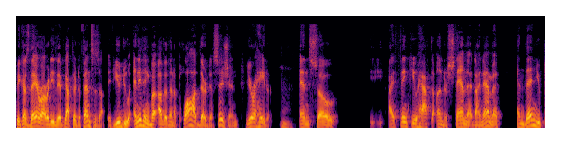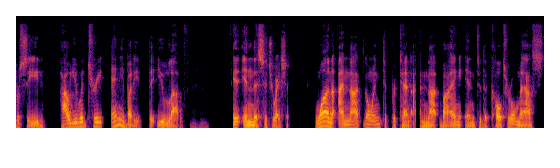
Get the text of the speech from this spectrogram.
because they're already they've got their defenses up. If you do anything but other than applaud their decision, you're a hater. Mm. And so I think you have to understand that dynamic, and then you proceed how you would treat anybody that you love mm-hmm. in, in this situation. One, I'm not going to pretend I'm not buying into the cultural mass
